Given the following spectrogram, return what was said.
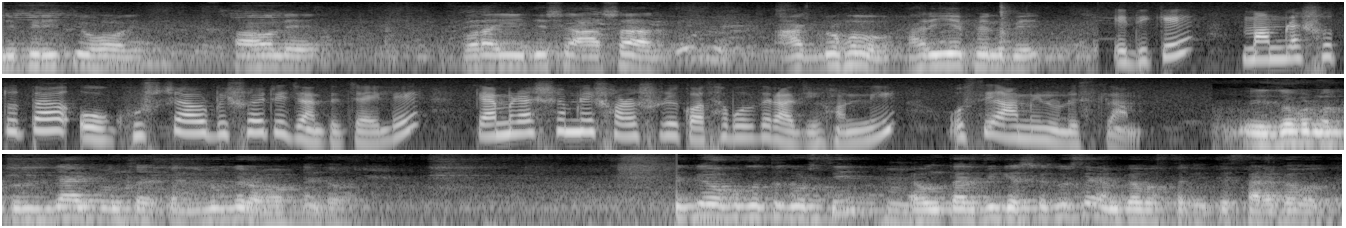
নিপীড়িত হয় তাহলে ওরা এই দেশে আসার আগ্রহ হারিয়ে ফেলবে। এদিকে মামলা সত্যতা ও ঘুষ চাওয়ার বিষয়টি জানতে চাইলে ক্যামেরার সামনে সরাসরি কথা বলতে রাজি হননি ওসি আমিনুল ইসলাম। এই জগন্নাথপুর যে আইফোন চাই তাহলে লোকের অভাব নেই অবগত করছি এবং তার জিজ্ঞাসা করছি আমি ব্যবস্থা নিতে স্যারের ব্যবস্থা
